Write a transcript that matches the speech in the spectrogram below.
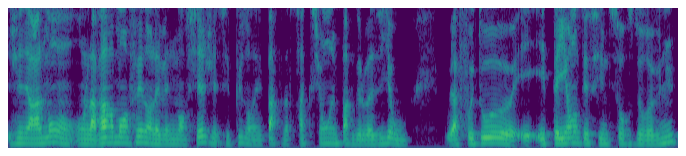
généralement, on, l'a rarement fait dans l'événementiel. C'est plus dans les parcs d'attractions, les parcs de loisirs où, la photo est, payante et c'est une source de revenus.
